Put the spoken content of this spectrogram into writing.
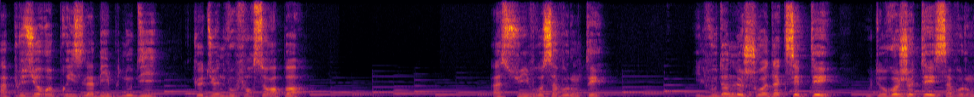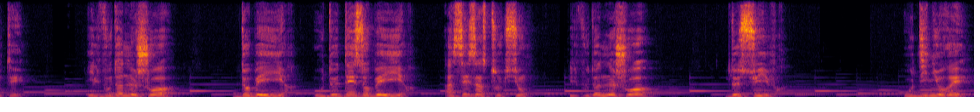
À plusieurs reprises, la Bible nous dit que Dieu ne vous forcera pas à suivre sa volonté. Il vous donne le choix d'accepter ou de rejeter sa volonté. Il vous donne le choix d'obéir ou de désobéir à ses instructions. Il vous donne le choix de suivre ou d'ignorer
